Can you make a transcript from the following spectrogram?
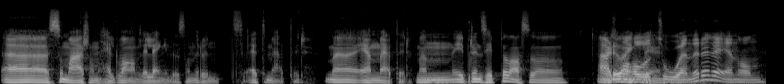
eh, som er sånn helt vanlig lengde, sånn rundt ett meter, med én meter. Men i prinsippet da, så er det jo holder egentlig to hender eller én hånd?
